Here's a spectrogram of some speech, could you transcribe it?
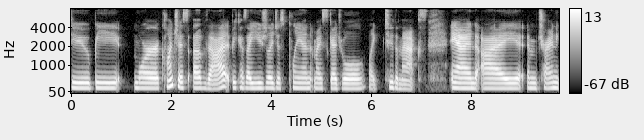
to be more conscious of that because I usually just plan my schedule like to the max. And I am trying to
